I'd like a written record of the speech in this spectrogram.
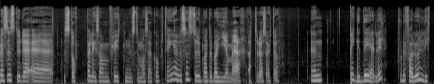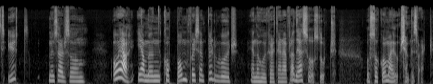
Men syns du det er stopper liksom flyten hvis du må søke opp ting, eller syns du det på en måte bare gir mer etter du har søkt opp? Um, begge deler, for du faller jo litt ut, men så er det sånn Å ja, ja, men Koppom, for eksempel, hvor en av hovedkarakterene er fra, det er så stort. Og Stockholm er jo kjempesvært.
